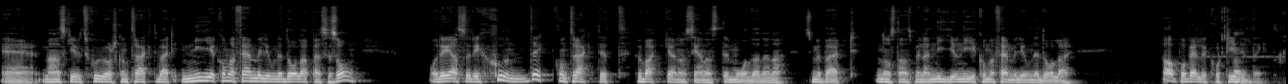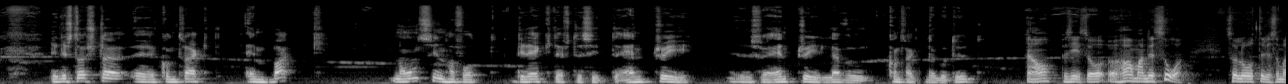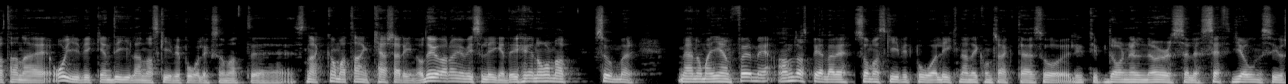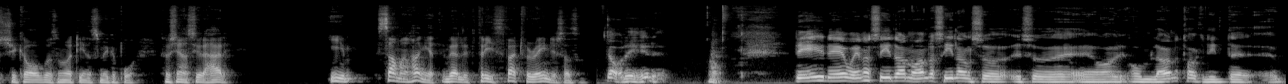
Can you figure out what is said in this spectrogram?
Eh, men han skrev ett sjuårskontrakt värt 9,5 miljoner dollar per säsong. Och det är alltså det sjunde kontraktet för backar de senaste månaderna som är värt någonstans mellan 9 och 9,5 miljoner dollar. Ja, på väldigt kort tid helt enkelt. Det är det största eh, kontrakt en back någonsin har fått direkt efter sitt entry, eh, så entry level kontraktet har gått ut. Ja, precis. Och har man det så, så låter det som att han är, oj vilken deal han har skrivit på. Liksom, att, eh, snacka om att han cashar in. Och det gör han ju visserligen, det är ju enorma summor. Men om man jämför med andra spelare som har skrivit på liknande kontrakt här, så typ Darnell Nurse eller Seth Jones i just Chicago som har varit inne så mycket på, så känns ju det här i sammanhanget väldigt prisvärt för Rangers alltså. Ja, det är det. Ja. Det är ju det å ena sidan, å andra sidan så, så eh, om lönetaket inte eh,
